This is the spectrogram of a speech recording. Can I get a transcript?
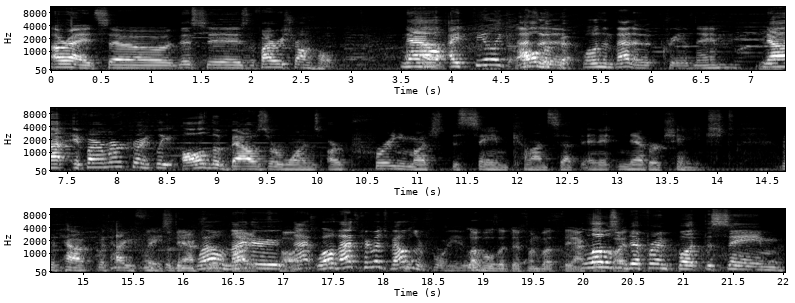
Alright, so this is the Fiery Stronghold. Now, Uh, I feel like That's all a the. well, isn't that a creative name? Now, if I remember correctly, all the Bowser ones are pretty much the same concept, and it never changed with how with how you face with the them. Well, neither part. that, well, that's pretty much Bowser for you. Levels are different, but the actual Levels are different, but the same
